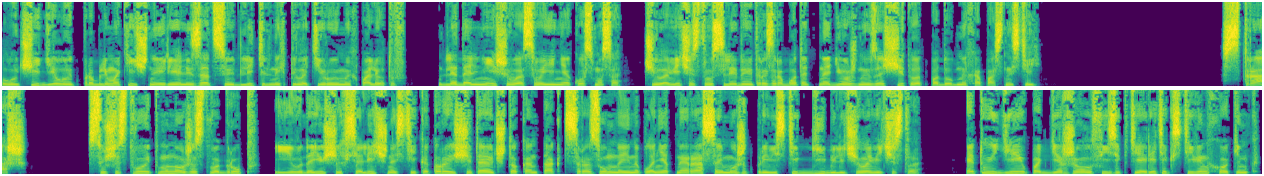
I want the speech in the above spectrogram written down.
Лучи делают проблематичной реализацию длительных пилотируемых полетов. Для дальнейшего освоения космоса человечеству следует разработать надежную защиту от подобных опасностей. Страж. Существует множество групп и выдающихся личностей, которые считают, что контакт с разумной инопланетной расой может привести к гибели человечества. Эту идею поддерживал физик-теоретик Стивен Хокинг,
